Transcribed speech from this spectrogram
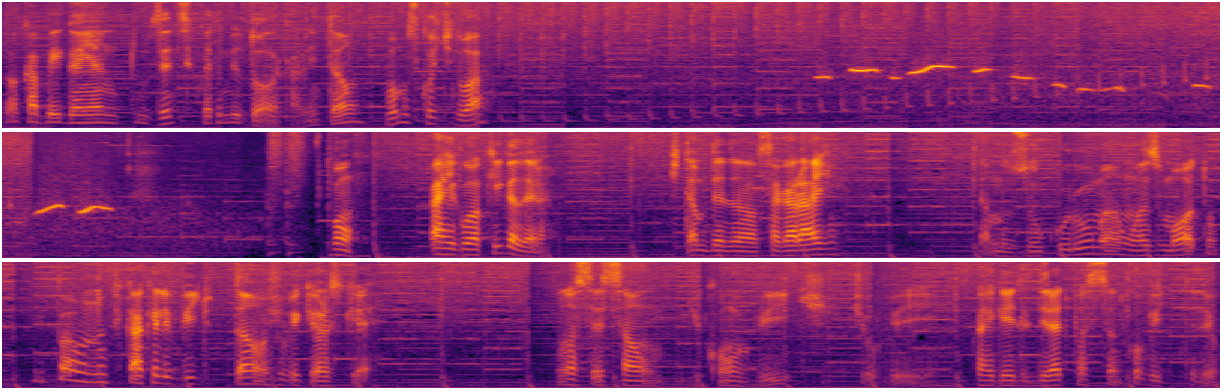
Eu acabei ganhando 250 mil dólares, cara. Então, vamos continuar. Bom, carregou aqui, galera. Estamos dentro da nossa garagem. Temos o Kuruma, umas motos. E para não ficar aquele vídeo tão. Deixa eu ver que horas que é. Uma sessão de convite. Deixa eu ver. Carreguei ele direto para sessão de convite, entendeu?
